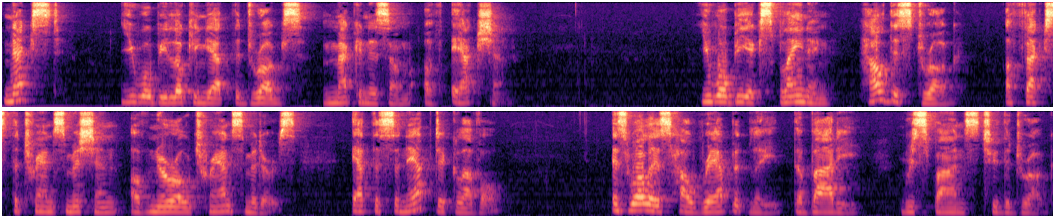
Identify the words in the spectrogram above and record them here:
Next, you will be looking at the drug's mechanism of action. You will be explaining how this drug affects the transmission of neurotransmitters at the synaptic level, as well as how rapidly the body responds to the drug.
